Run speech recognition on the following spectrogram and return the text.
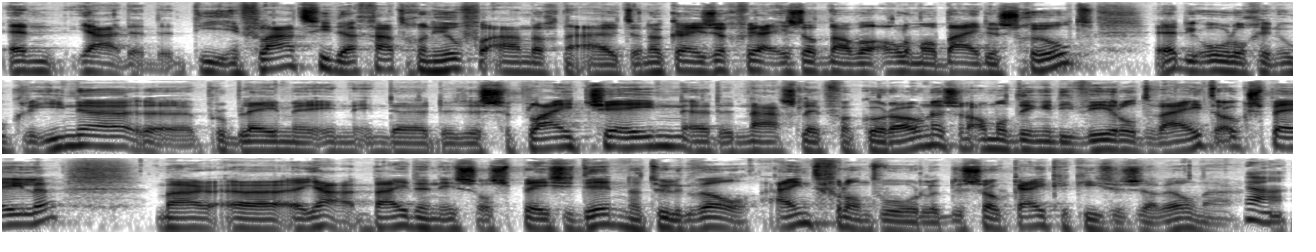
En ja, de, de, die inflatie, daar gaat gewoon heel veel aandacht naar uit. En dan kan je zeggen, van, ja, is dat nou wel allemaal bij de schuld? He, die oorlog in Oekraïne, uh, problemen in, in de, de, de supply chain, uh, de nasleep van corona, zijn allemaal dingen die wereldwijd ook spelen. Maar uh, ja, Biden is als president natuurlijk wel eindverantwoordelijk. Dus zo kijken kiezers daar wel naar. Ja,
